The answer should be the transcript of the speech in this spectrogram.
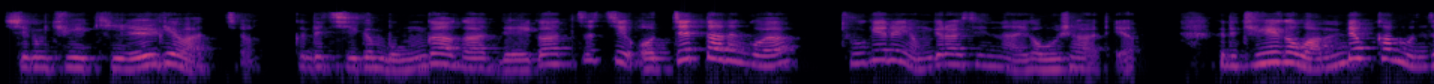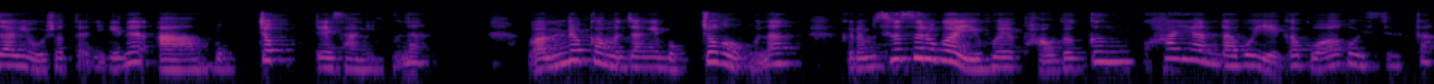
지금 뒤에 길게 왔죠. 근데 지금 뭔가가 내가 쓰지 어쨌다는 거야? 두 개를 연결할 수 있는 아이가 오셔야 돼요. 근데 뒤에가 완벽한 문장이 오셨다는 얘기는 아, 목적 대상이구나. 완벽한 문장의 목적어구나. 그럼 스스로가 이후에 바우더 끙콰이 한다고 얘가 뭐 하고 있을까?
